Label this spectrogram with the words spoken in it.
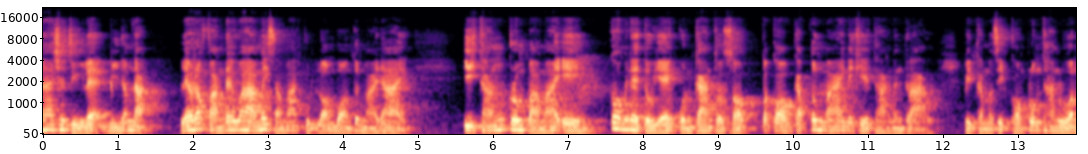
น่าเชื่อถือและมีน้ำหนัก แล้วรับฟังได้ว่าไม่สามารถขุดล้อมบอนต้นไม้ได้ อีกทั้งกรมป่าไม้เองก็ไม่ได้โต้แย้งผลการตรวจสอบประกอบกับต้นไม้ในเขตทางดังกล่าว เป็นกรรมสิทธิ์ของกรมทางหลวง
